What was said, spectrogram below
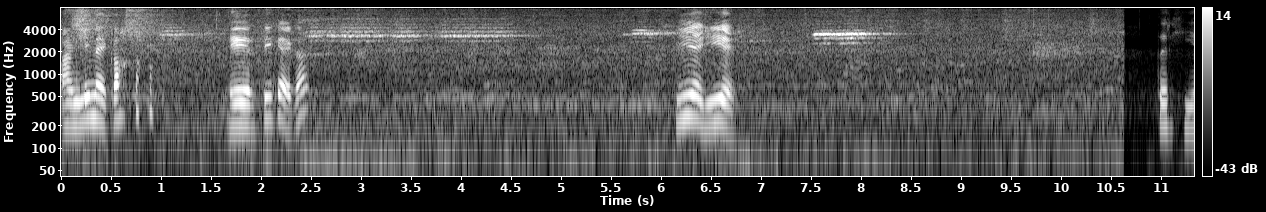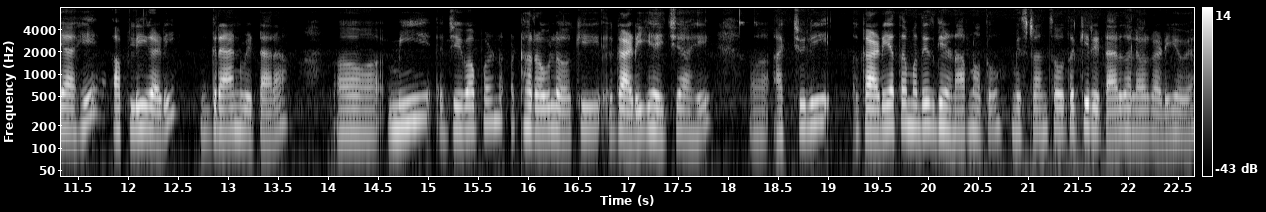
आणली नाही का? हे एअरटिक आहे का? ही आहे ही आहे. तर ही आहे आपली गाडी ग्रँड विटारा. मी जेव्हा पण ठरवलं की गाडी घ्यायची आहे ॲक्च्युली गाडी आता मध्येच घेणार नव्हतो. मिस्टरांचं होतं की रिटायर झाल्यावर गाडी घेऊया.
